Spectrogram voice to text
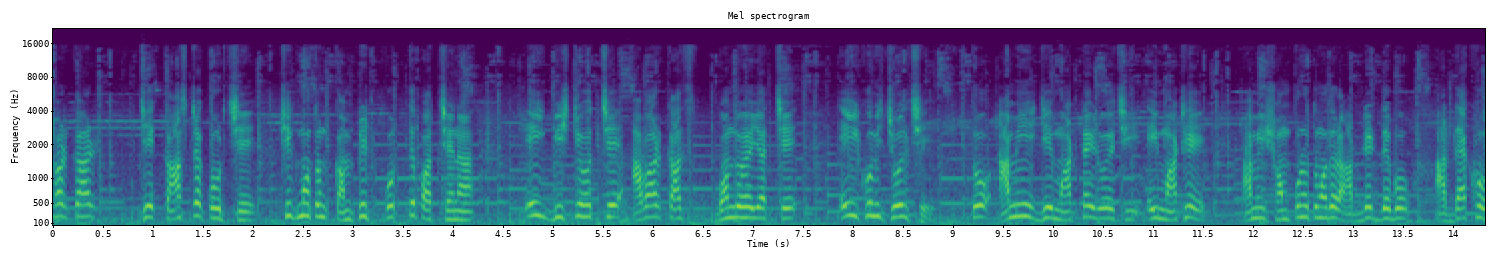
সরকার যে কাজটা করছে ঠিক মতন কমপ্লিট করতে পারছে না। এই বৃষ্টি হচ্ছে, আবার কাজ বন্ধ হয়ে যাচ্ছে এই এইরকমই চলছে। তো আমি যে মাঠটায় রয়েছি, এই মাঠে আমি সম্পূর্ণ তোমাদের আপডেট দেব। আর দেখো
